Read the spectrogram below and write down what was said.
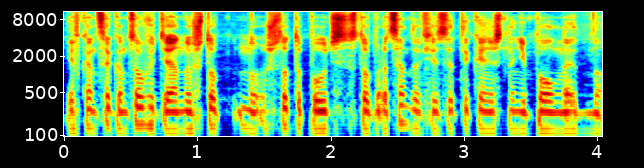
и в конце концов у тебя ну, что, ну, что-то получится сто процентов, если ты, конечно, не полное дно.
